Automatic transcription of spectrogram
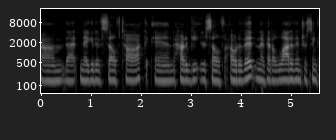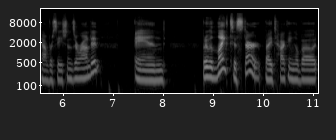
um, that negative self talk and how to get yourself out of it. And I've had a lot of interesting conversations around it. And but I would like to start by talking about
